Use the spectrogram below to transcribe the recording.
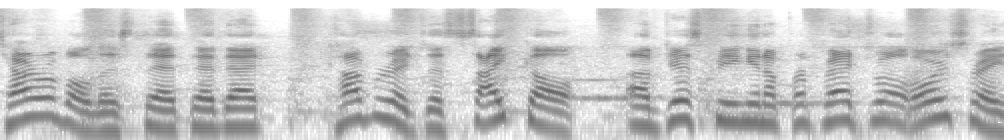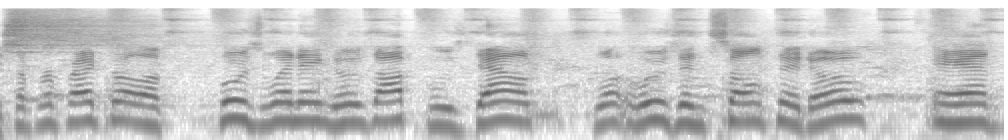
terrible this that, that that coverage, the cycle of just being in a perpetual horse race, a perpetual of who's winning, who's up, who's down, who's insulted who, and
